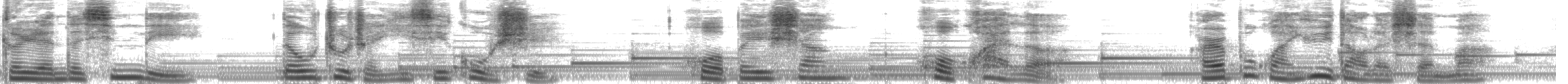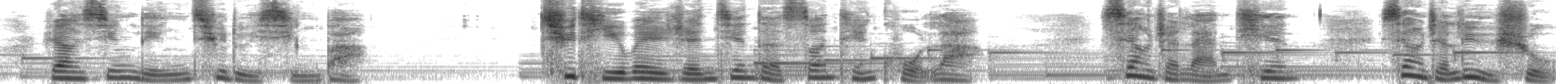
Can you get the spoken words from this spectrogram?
个人的心里都住着一些故事，或悲伤，或快乐。而不管遇到了什么，让心灵去旅行吧，去体味人间的酸甜苦辣，向着蓝天，向着绿树，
